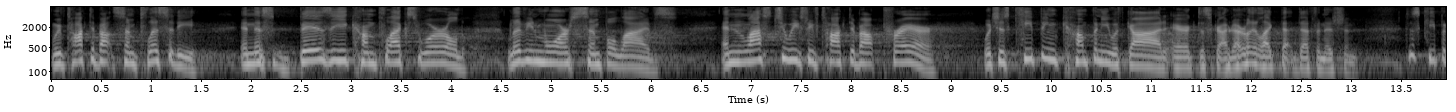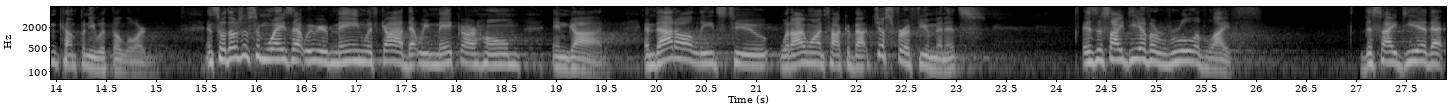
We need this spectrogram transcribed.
We've talked about simplicity in this busy, complex world, living more simple lives. And in the last two weeks, we've talked about prayer, which is keeping company with God, Eric described. I really like that definition. Just keeping company with the Lord. And so, those are some ways that we remain with God, that we make our home in God. And that all leads to what I want to talk about just for a few minutes is this idea of a rule of life. This idea that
